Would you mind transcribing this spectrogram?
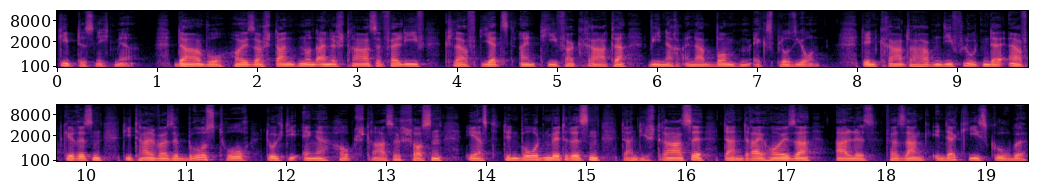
gibt es nicht mehr. Da, wo Häuser standen und eine Straße verlief, klafft jetzt ein tiefer Krater, wie nach einer Bombenexplosion. Den Krater haben die Fluten der Erft gerissen, die teilweise brusthoch durch die enge Hauptstraße schossen, erst den Boden mitrissen, dann die Straße, dann drei Häuser, alles versank in der Kiesgrube.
